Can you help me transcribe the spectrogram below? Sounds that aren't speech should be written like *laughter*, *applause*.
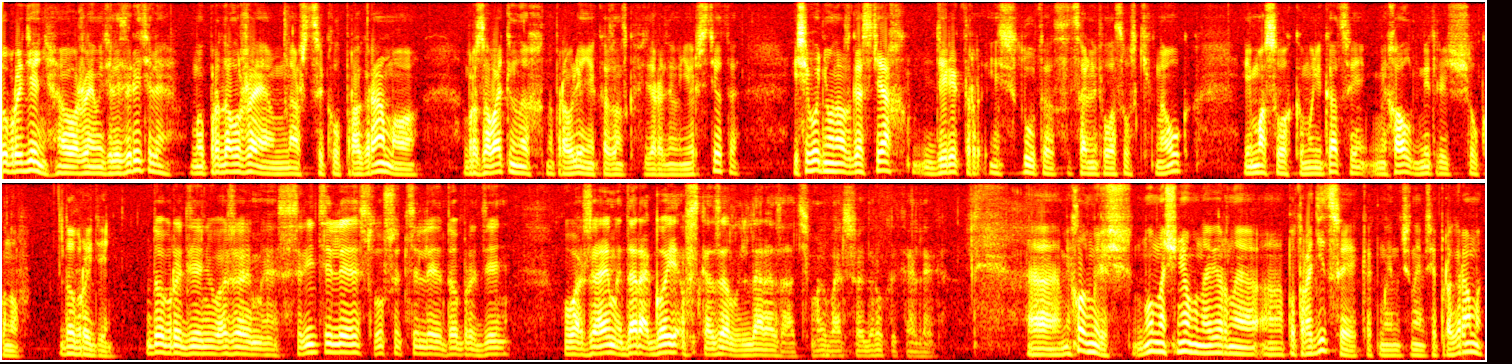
Добрый день, уважаемые телезрители. Мы продолжаем наш цикл программ о образовательных направлениях Казанского федерального университета. И сегодня у нас в гостях директор Института социально-философских наук и массовых коммуникаций Михаил Дмитриевич Щелкунов. Добрый день. Добрый день, уважаемые зрители, слушатели. Добрый день, уважаемый, дорогой, я бы сказал, Ильдар Азадович, мой большой друг и коллега. Э, Михаил Дмитриевич, ну начнем, наверное, э, по традиции, как мы начинаем все программы,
